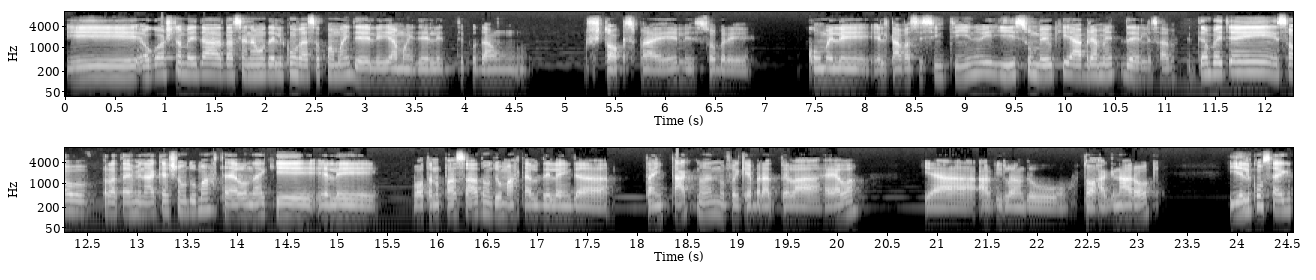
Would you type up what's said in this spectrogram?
E eu gosto também da, da cena onde ele conversa com a mãe dele, e a mãe dele, tipo, dá um, uns toques para ele sobre como ele ele estava se sentindo e isso meio que abre a mente dele, sabe? E também tem só para terminar a questão do martelo, né, que ele volta no passado, onde o martelo dele ainda tá intacto, né? Não foi quebrado pela Hela, que é a, a vilã do Thor Ragnarok. E ele consegue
